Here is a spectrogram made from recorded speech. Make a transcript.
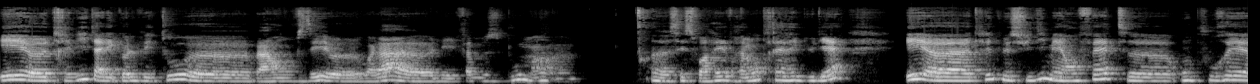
Et euh, très vite à l'école veto, euh, bah, on faisait euh, voilà les fameuses booms, hein, ces soirées vraiment très régulières. Et très vite, je me suis dit mais en fait, on pourrait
